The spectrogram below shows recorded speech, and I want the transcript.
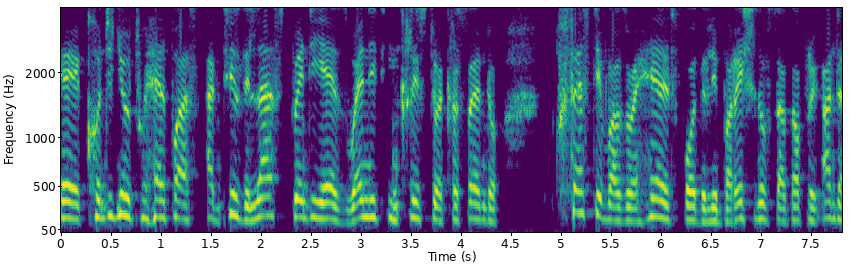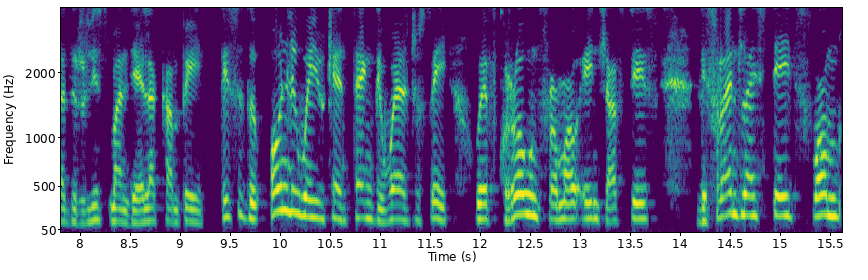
uh, continue to help us until the last 20 years when it increased to a crescendo. Festivals were held for the liberation of South Africa under the Release Mandela campaign. This is the only way you can thank the world to say we have grown from our injustice. The frontline states formed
